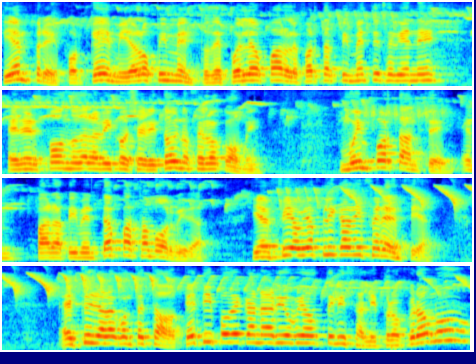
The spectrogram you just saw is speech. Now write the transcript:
Siempre. ¿Por qué? Mira los pigmentos. Después le paro, le falta el pigmento y se viene en el fondo de la y no se lo comen. Muy importante, para pimentar pasta mórbida. Y en fin, os voy a explicar la diferencia. Esto ya lo he contestado. ¿Qué tipo de canario voy a utilizar? ¿Liprocromo?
